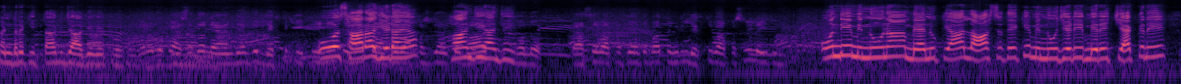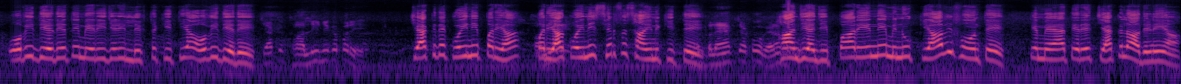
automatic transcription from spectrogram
ਖੰਡਰ ਕੀਤਾ ਜਾ ਕੇ ਵੇਖੋ। ਉਹਨਾਂ ਕੋਲ ਪੈਸੇ ਦਾ ਲੈਣ ਦੇਣ ਦੀ ਲਿਖਤ ਕੀਤੀ ਉਹ ਸਾਰਾ ਜਿਹੜਾ ਆ ਹਾਂਜੀ ਹਾਂਜੀ। ਪੈਸੇ ਵਾਪਸ ਦੇਣ ਤੋਂ ਬਾਅਦ ਤੁਸੀਂ ਲਿਖਤ ਵਾਪਸ ਨਹੀਂ ਲਈ ਤੁਸੀਂ ਉਹਨੇ ਮੈਨੂੰ ਨਾ ਮੈਨੂੰ ਕਿਹਾ ਲਾਸਟ ਤੇ ਕਿ ਮੈਨੂੰ ਜਿਹੜੇ ਮੇਰੇ ਚੈੱਕ ਨੇ ਉਹ ਵੀ ਦੇ ਦੇ ਤੇ ਮੇਰੀ ਜਿਹੜੀ ਲਿਖਤ ਕੀਤੀ ਆ ਉਹ ਵੀ ਦੇ ਦੇ। ਚੈੱਕ ਖਾਲੀ ਨੇ ਕਿ ਭਰੇ? ਚੈੱਕ ਤੇ ਕੋਈ ਨਹੀਂ ਭਰਿਆ ਭਰਿਆ ਕੋਈ ਨਹੀਂ ਸਿਰਫ ਸਾਈਨ ਕੀਤੇ। ਬਲੈਂਕ ਚੈੱਕ ਹੋ ਗਿਆ ਨਾ। ਹਾਂਜੀ ਹਾਂਜੀ ਪਰ ਇਹਨੇ ਮੈਨੂੰ ਕਿਹਾ ਵੀ ਫੋਨ ਤੇ ਕਿ ਮੈਂ ਤੇਰੇ ਚੈੱਕ ਲਾ ਦੇਣੇ ਆ।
